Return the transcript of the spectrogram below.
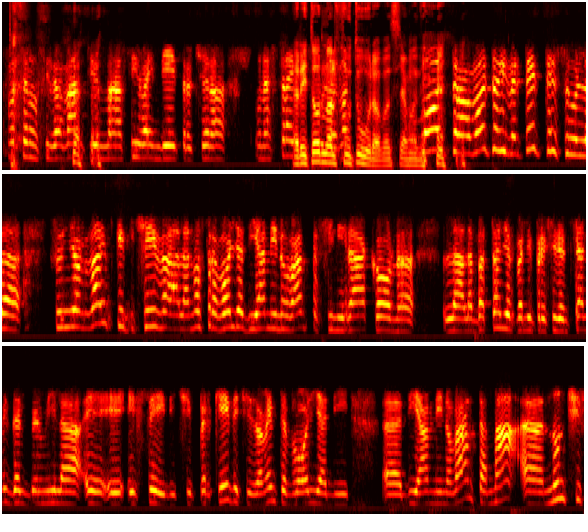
forse non si va avanti, ma si va indietro, c'era una strada... Ritorno al futuro, possiamo dire. Molto, molto divertente sul sul New che diceva la nostra voglia di anni 90 finirà con la, la, battaglia per le presidenziali del 2016 perché decisamente voglia di, eh, di anni 90 ma eh, non ci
